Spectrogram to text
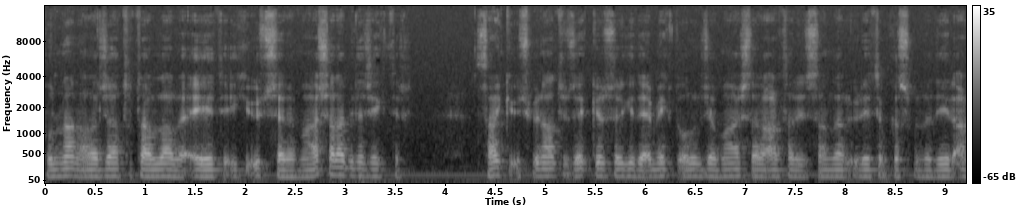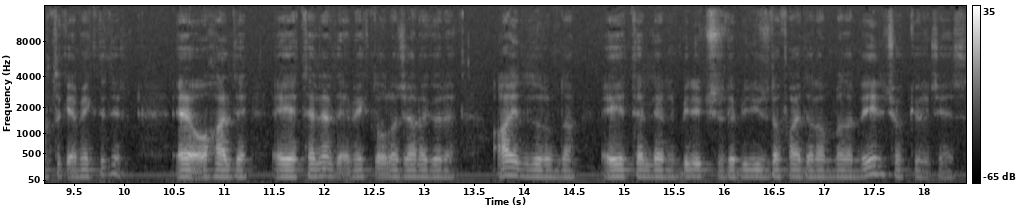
Bundan alacağı tutarlarla EYT 2-3 sene maaş alabilecektir. Sanki 3600 ek göstergede emekli olunca maaşları artan insanlar üretim kısmında değil artık emeklidir. E o halde EYT'ler de emekli olacağına göre aynı durumda EYT'lilerin 1300'de 1100'de faydalanmaları neyini çok göreceğiz?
